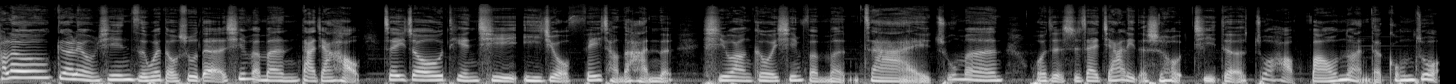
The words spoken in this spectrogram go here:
Hello，各位永新紫微斗数的新粉们，大家好！这一周天气依旧非常的寒冷，希望各位新粉们在出门或者是在家里的时候，记得做好保暖的工作。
